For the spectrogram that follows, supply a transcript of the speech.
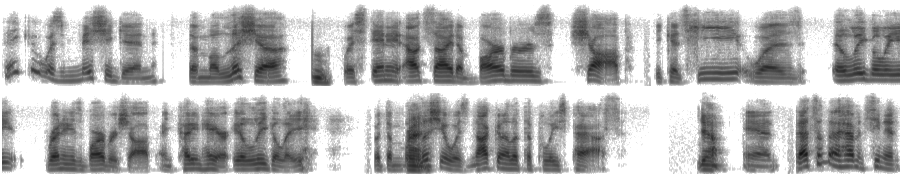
think it was Michigan, the militia hmm. was standing outside a barber's shop because he was illegally running his barber shop and cutting hair illegally, but the right. militia was not going to let the police pass. Yeah. And that's something I haven't seen it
